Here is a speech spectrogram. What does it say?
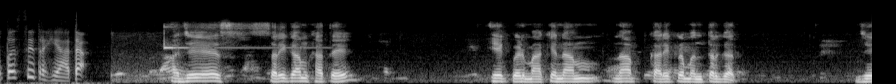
ઉપસ્થિત રહ્યા હતા. આજે સરીગામ ખાતે એક પેડ માકે નામના કાર્યક્રમ અંતર્ગત જે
